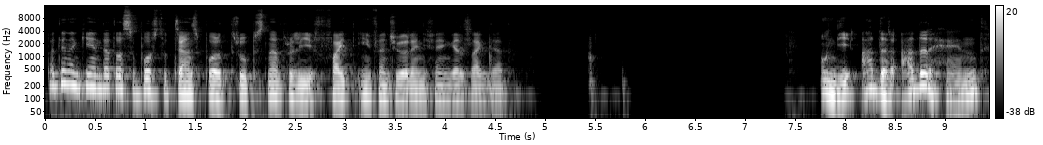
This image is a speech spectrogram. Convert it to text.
But then again, that was supposed to transport troops, not really fight infantry or anything else like that. On the other other hand,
